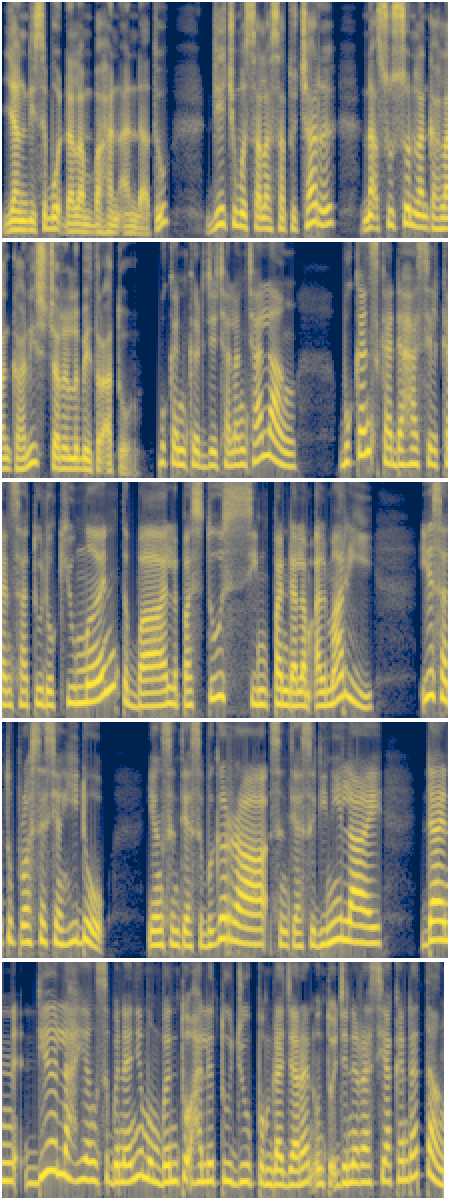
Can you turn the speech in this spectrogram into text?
yang disebut dalam bahan anda tu, dia cuma salah satu cara nak susun langkah-langkah ni secara lebih teratur. Bukan kerja calang-calang. Bukan sekadar hasilkan satu dokumen tebal lepas tu simpan dalam almari. Ia satu proses yang hidup yang sentiasa bergerak, sentiasa dinilai dan dialah yang sebenarnya membentuk hala tuju pembelajaran untuk generasi akan datang.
